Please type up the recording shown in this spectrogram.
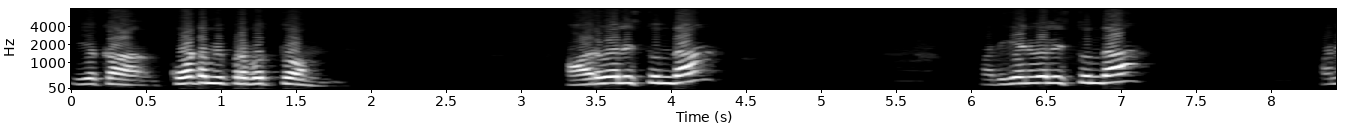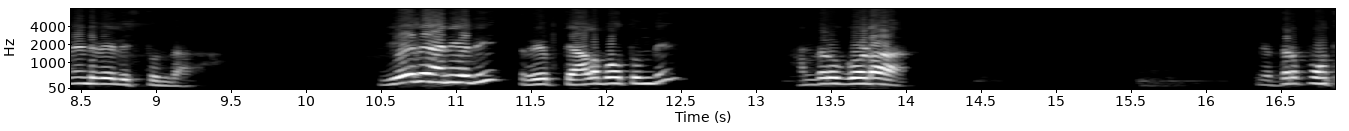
ఈ యొక్క కూటమి ప్రభుత్వం ఆరు వేలు ఇస్తుందా? పదిహేను వేలు ఇస్తుందా? పన్నెండు వేలు ఇస్తుందా? ఏది అనేది రేపు తేలబోతుంది. అందరూ కూడా నిద్రపోత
